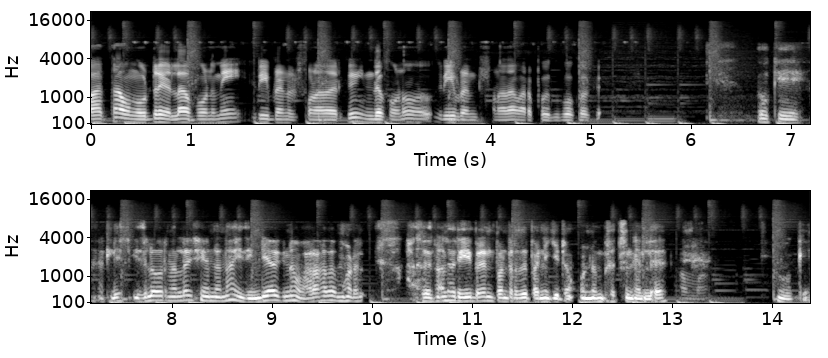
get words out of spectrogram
பார்த்தா அவங்க விட்ற எல்லா ஃபோனுமே ரீபிராண்டட் ஃபோனாக தான் இருக்குது இந்த ஃபோனும் ரீபிராண்டட் ஃபோனாக தான் வரப்போகுது போக்கோக்கு. ஓகே அட்லீஸ்ட் இதுல ஒரு நல்ல விஷயம் என்னன்னா இது இந்தியாவுக்கு இன்னும் வராத மாடல் அதனால ரீபிராண்ட் பண்றது பண்ணிக்கிட்டோம். ஒன்றும் பிரச்சனை இல்லை. ஓகே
